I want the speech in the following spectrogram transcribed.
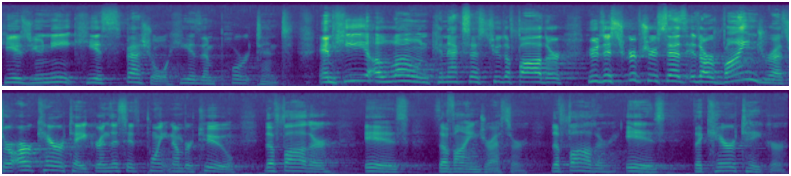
He is unique, He is special, He is important. And He alone connects us to the Father, who the scripture says is our vine dresser, our caretaker. And this is point number two. The Father is the vine dresser, the Father is the caretaker,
